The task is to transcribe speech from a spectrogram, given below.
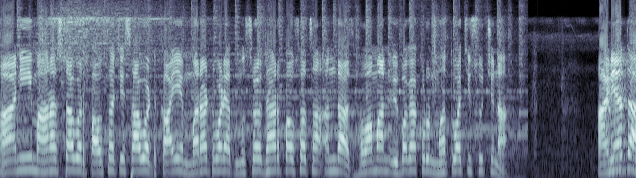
आणि महाराष्ट्रावर पावसाचे सावट कायम मराठवाड्यात मुसळधार पावसाचा अंदाज हवामान विभागाकडून महत्त्वाची सूचना. आणि आता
